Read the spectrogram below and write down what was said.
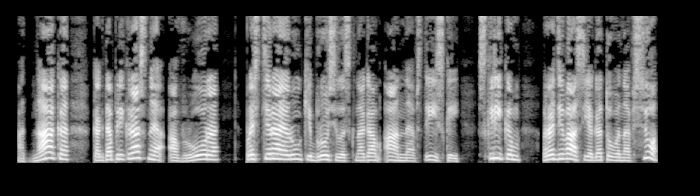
Однако, когда прекрасная Аврора, простирая руки, бросилась к ногам Анны Австрийской с криком «Ради вас я готова на все,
